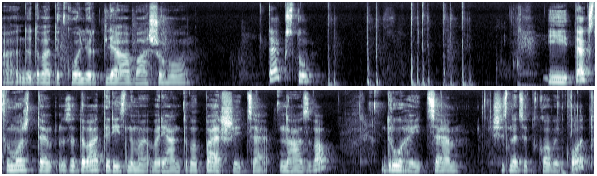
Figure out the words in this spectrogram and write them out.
е, додавати колір для вашого тексту. І текст ви можете задавати різними варіантами. Перший це назва, другий це 16-ковий код.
